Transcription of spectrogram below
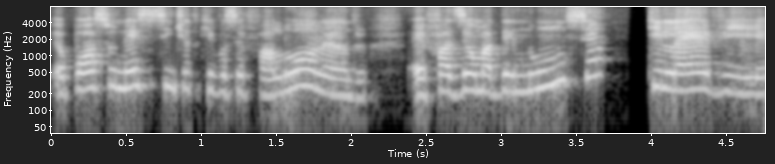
Eu posso, nesse sentido que você falou, Leandro, é, fazer uma denúncia que leve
